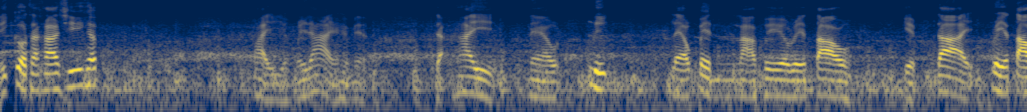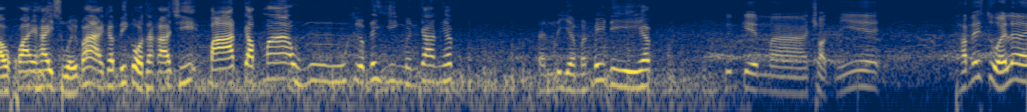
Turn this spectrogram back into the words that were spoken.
นิโกะทาคาชิครับ ไปยังไม่ได้ครับเนี่ยจะให้แนวลึกแล้วเป็นลาเฟเรเตาเก็บได้เรเตาควายให้สวยมากครับนิโกะทาคาชิ ปาดกลับมาโอ้โหเกือบได้ยิงเหมือนกันครับ แต่เหลี่ยมมันไม่ดีครับ ขึ้นเกมมาช็อตนี้ ทำได้สวยเลย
